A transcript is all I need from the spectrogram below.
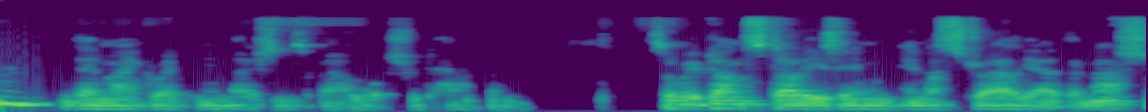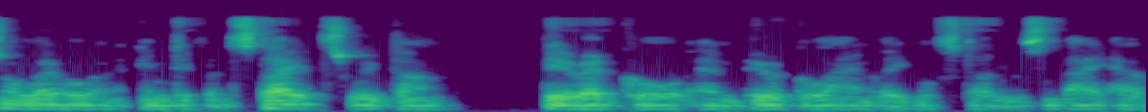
mm. then make recommendations about what should happen. So we've done studies in, in Australia at the national level and in different states. We've done theoretical, empirical, and legal studies, and they have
